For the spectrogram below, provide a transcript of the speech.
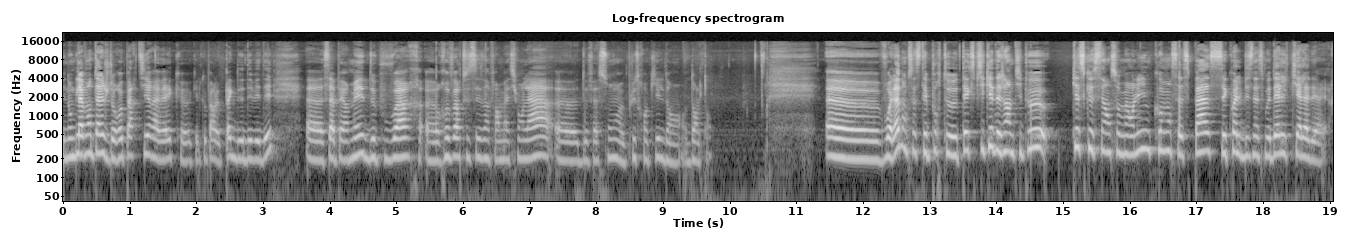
Et donc l'avantage de repartir avec euh, quelque part le pack de DVD, euh, ça permet de pouvoir revoir toutes ces informations-là de façon plus tranquille dans, dans le temps. voilà, donc ça c'était pour te, t'expliquer déjà un petit peu Qu'est-ce que c'est un sommet en ligne? Comment ça se passe? C'est quoi le business model qu'il y a là derrière?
